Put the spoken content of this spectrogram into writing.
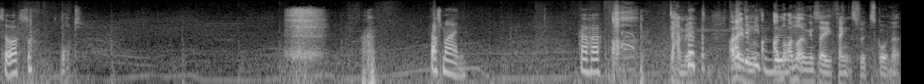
to us. What? That's mine. Haha. Damn it. I, I don't didn't even, even I'm, not. I'm not even going to say thanks for scoring that.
